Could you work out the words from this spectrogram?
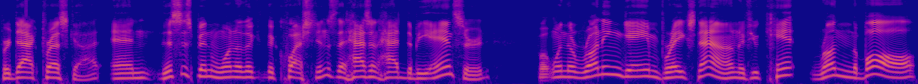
for Dak Prescott. And this has been one of the, the questions that hasn't had to be answered. But when the running game breaks down, if you can't run the ball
